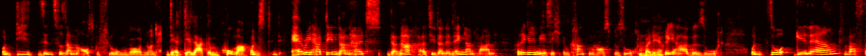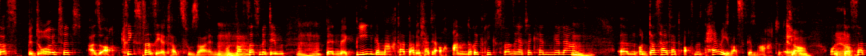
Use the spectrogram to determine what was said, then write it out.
und die sind zusammen ausgeflogen worden. Und der, der lag im Koma. Und Harry hat den dann halt danach, als sie dann in England waren, regelmäßig im Krankenhaus besucht, mhm. bei der Reha besucht und so gelernt, was das bedeutet, also auch kriegsversehrter zu sein. Mhm. Und was das mit dem mhm. Ben McBean gemacht hat, dadurch hat er auch andere Kriegsversehrte kennengelernt. Mhm. Ähm, und das halt hat auch mit Harry was gemacht. Klar. Ähm, und ja. das hat,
